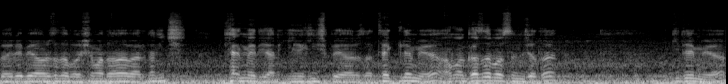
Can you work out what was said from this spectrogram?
Böyle bir arıza da başıma daha evvelden hiç gelmedi yani ilginç bir arıza. Teklemiyor ama gaza basınca da gidemiyor.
